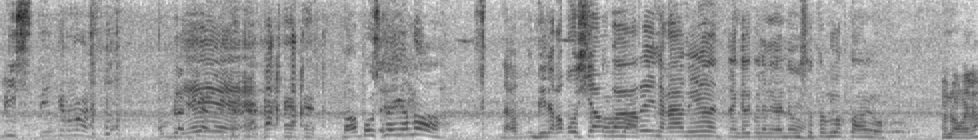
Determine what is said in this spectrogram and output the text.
Please, tingin ka naman. Ang vlog yan. Nakapost na yung ano ah. Naka, di nakapost yan tarlac. pare, naka ano yan. Tanggal ko lang yung ano. May sa Tarlac tayo. Ano, okay na?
